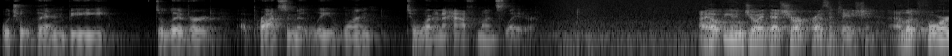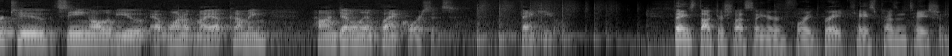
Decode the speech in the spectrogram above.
which will then be delivered approximately one to one and a half months later. I hope you enjoyed that short presentation. I look forward to seeing all of you at one of my upcoming Hahn Dental Implant courses. Thank you. Thanks, Dr. Schlesinger, for a great case presentation.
